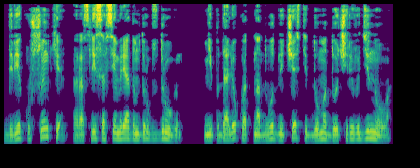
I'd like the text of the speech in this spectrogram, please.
Две кувшинки росли совсем рядом друг с другом, неподалеку от надводной части дома дочери Водянова.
